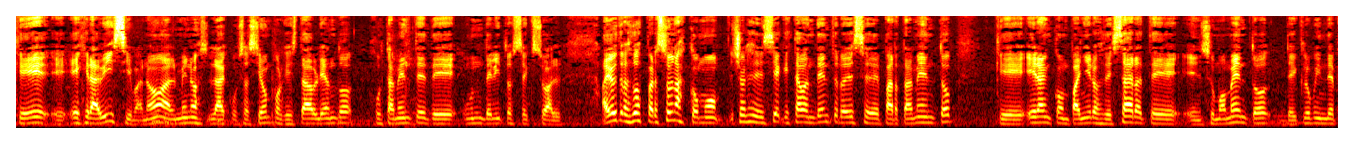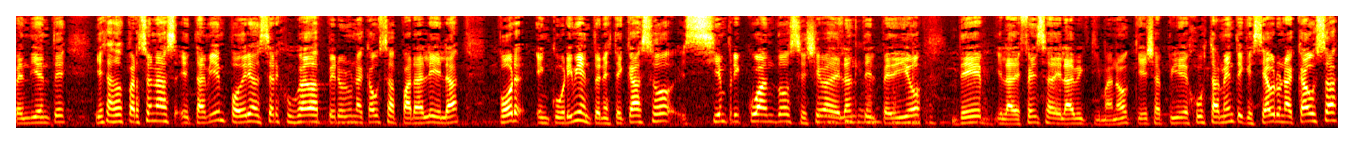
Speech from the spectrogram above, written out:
que eh, es gravísima, ¿no? Al menos la acusación porque está hablando justamente de un delito sexual. Hay otras dos personas, como yo les decía, que estaban dentro de ese departamento que eran compañeros de Zárate en su momento del Club Independiente y estas dos personas eh, también podrían ser juzgadas pero en una causa paralela por encubrimiento en este caso, siempre y cuando se lleve adelante el pedido de la defensa de la víctima, ¿no? que ella pide justamente que se abra una causa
